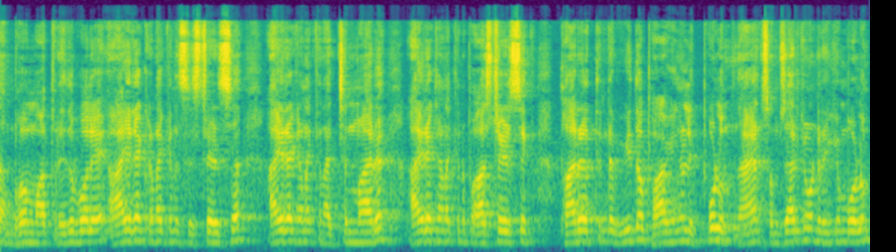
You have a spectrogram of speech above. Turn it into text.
സംഭവം മാത്രം. ഇതുപോലെ ആയിരക്കണക്കിന് സിസ്റ്റേഴ്സ് ആയിരക്കണക്കിന് അച്ഛന്മാർ ആയിരക്കണക്കിന് പാസ്റ്റേഴ്സ് ഭാരതത്തിന്റെ വിവിധ ഭാഗങ്ങളിൽ ഇപ്പോഴും ഞാൻ സംസാരിച്ചുകൊണ്ടിരിക്കുമ്പോഴും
